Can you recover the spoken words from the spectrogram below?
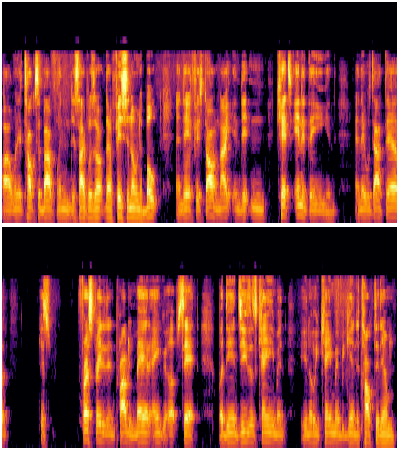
uh, when it talks about when disciples are they're fishing on the boat and they fished all night and didn't catch anything and and they was out there just frustrated and probably mad, angry, upset. But then Jesus came and you know, he came and began to talk to them.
